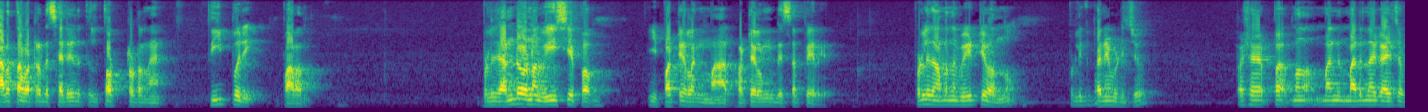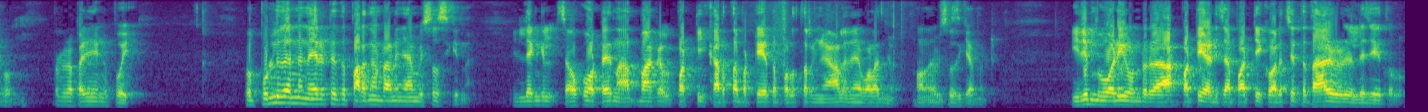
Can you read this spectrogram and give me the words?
കറുത്ത പട്ടയുടെ ശരീരത്തിൽ തൊട്ടുടനെ തീപ്പൊരി പറന്നു. പുള്ളി രണ്ടു വണ്ണം വീശിയപ്പം ഈ പട്ടികളങ്ങ് മാറി പട്ടികളങ്ങ് ഡിസപ്പിയർ ചെയ്തു. പുള്ളി നടന്ന് വീട്ടിൽ വന്നു. പുള്ളിക്ക് പനി പിടിച്ചു. പക്ഷേ മരുന്ന് കഴിച്ചപ്പം പുള്ളിയുടെ പനി അങ്ങ് പോയി. അപ്പോൾ പുള്ളി തന്നെ നേരിട്ട് ഇത് പറഞ്ഞുകൊണ്ടാണ് ഞാൻ വിശ്വസിക്കുന്നത്. ഇല്ലെങ്കിൽ ചൗക്കോട്ടയിൽ നിന്ന് ആത്മാക്കൾ പട്ടി കറുത്ത പട്ടിയായിട്ട് പുറത്തിറങ്ങിയ ആളിനെ വളഞ്ഞു എന്ന് വിശ്വസിക്കാൻ പറ്റും. ഇരുമ്പ് വടി കൊണ്ടൊരു ആ പട്ടി അടിച്ചാൽ പട്ടി കുറച്ചിട്ട് താഴെ വീഴുകയല്ലേ ചെയ്യത്തുള്ളൂ.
